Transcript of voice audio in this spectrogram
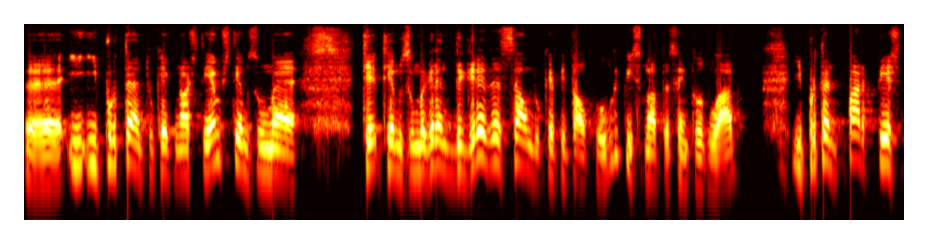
Uh, e, e, portanto, o que é que nós temos? Temos uma, te, temos uma grande degradação do capital público, isso nota-se em todo lado, e, portanto, parte deste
